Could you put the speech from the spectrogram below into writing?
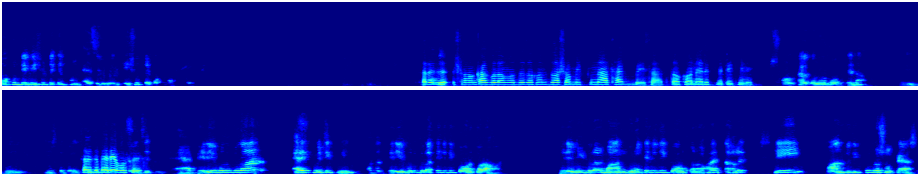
কখন deviation taken from assume mean এই সূত্রে কখন স্যার যে সংখ্যাগুলোর মধ্যে যখন দশমিক না থাকবে স্যার তখন অ্যারিথমেটিক মিনে সংখ্যাগুলোর মধ্যে না। ভুল বুঝতে পেরেছ। স্যার যে ভেরিয়েবলসে বলছে, হ্যাঁ ভেরিয়েবলগুলার অ্যারিথমেটিক মিন অর্থাৎ ভেরিয়েবল গুলাকে যদি গড় করা হয় ভেরিয়েবলগুলার মান গুলোকে যদি গড় করা হয় তাহলে সেই মান যদি পূর্ণ সংখ্যায় আসে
